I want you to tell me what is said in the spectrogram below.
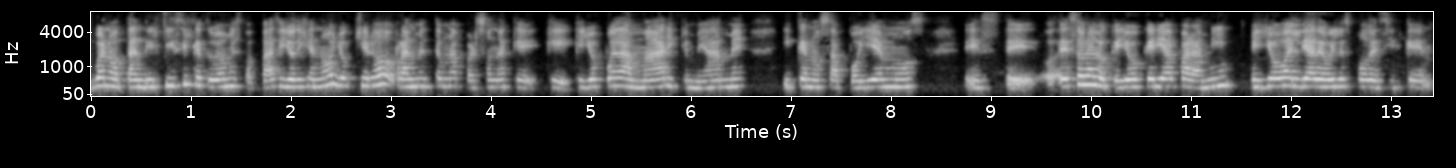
bueno, tan difícil que tuve a mis papás y yo dije, no, yo quiero realmente una persona que, que, que, yo pueda amar y que me ame y que nos apoyemos. Este, eso era lo que yo quería para mí y yo al día de hoy les puedo decir que,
